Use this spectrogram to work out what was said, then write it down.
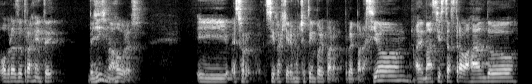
obras de otra gente, bellísimas obras. Y eso sí requiere mucho tiempo de preparación. Además, si estás trabajando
